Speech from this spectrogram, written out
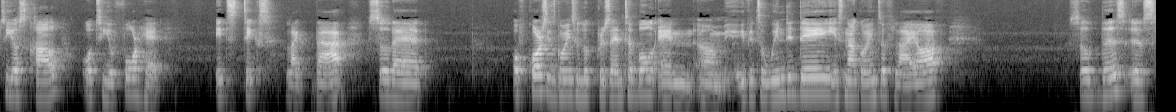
to your scalp or to your forehead. It sticks like that so that of course it's going to look presentable and um, if it's a windy day it's not going to fly off so this is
